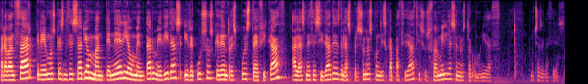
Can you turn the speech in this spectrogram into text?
Para avanzar, creemos que es necesario mantener y aumentar medidas y recursos que den respuesta eficaz a las necesidades de las personas con discapacidad y sus familias en nuestra comunidad. Muchas gracias.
